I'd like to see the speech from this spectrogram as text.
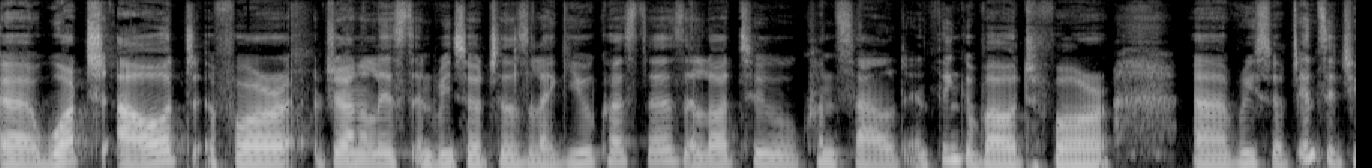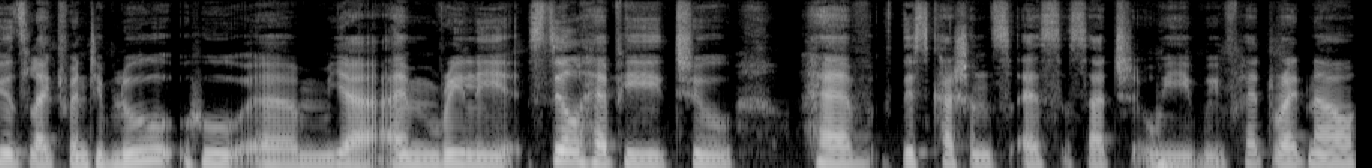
uh, watch out for journalists and researchers like you, Kostas. A lot to consult and think about for uh, research institutes like 20 Blue, who, um, yeah, I'm really still happy to have discussions as such we we've had right now.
